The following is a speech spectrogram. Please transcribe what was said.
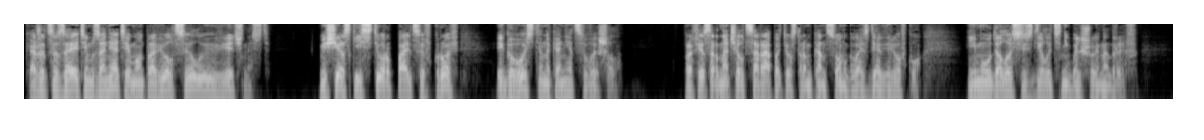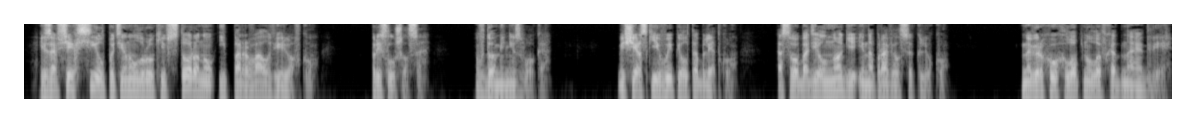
Кажется, за этим занятием он провел целую вечность. Мещерский стер пальцы в кровь, и гвоздь, наконец, вышел. Профессор начал царапать острым концом гвоздя веревку — ему удалось сделать небольшой надрыв. Изо всех сил потянул руки в сторону и порвал веревку. Прислушался. В доме ни звука. Мещерский выпил таблетку, освободил ноги и направился к люку. Наверху хлопнула входная дверь.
